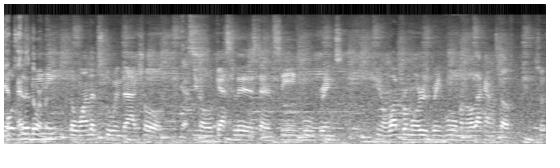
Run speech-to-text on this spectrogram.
Yeah, and the doorman. meaning the one that's doing the actual, Yes. you know, guest list and seeing who brings, you know, what promoters bring home and all that kind of stuff. So,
